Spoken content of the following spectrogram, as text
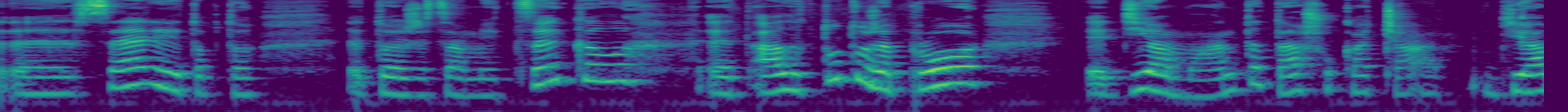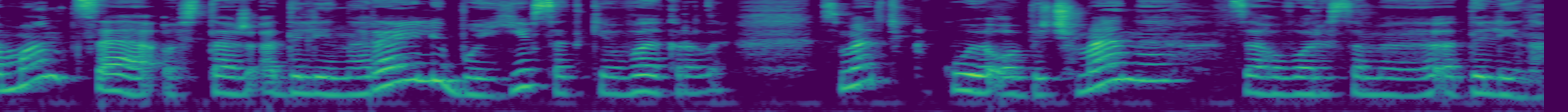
е, серії, тобто е, той же самий цикл, але тут уже про діаманта та шукача. Діамант це ось теж Аделіна Рейлі, бо її все-таки викрали. Смерть крокує обіч мене, це говорить саме Аделіна.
